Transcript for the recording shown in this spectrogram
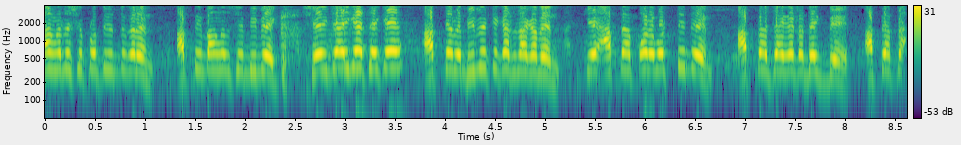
বাংলাদেশে প্রতিনিধিত্ব করেন, আপনি বাংলাদেশের বিবেক, সেই জায়গা থেকে আপনি আপনার বিবেককে কাজে লাগাবেন কে আপনার পরবর্তীতে আপনার জায়গাটা দেখবে, আপনি আপনার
